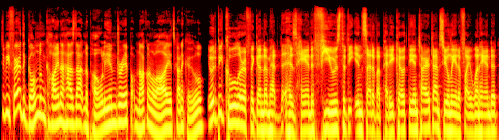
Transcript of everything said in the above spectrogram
to be fair, the Gundam kind of has that Napoleon drip. I'm not gonna lie, it's kind of cool. It would be cooler if the Gundam had his hand fused to the inside of a petticoat the entire time, so you only had to fight one handed.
